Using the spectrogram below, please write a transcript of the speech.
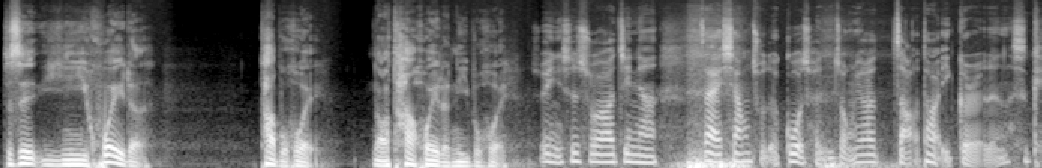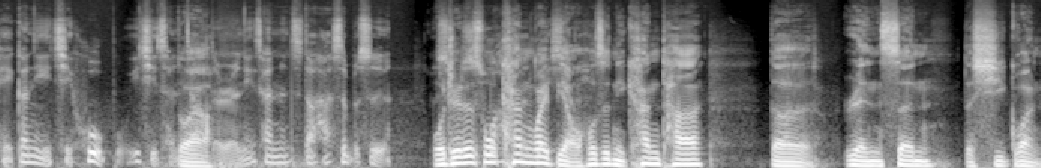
就是你会的，他不会，然后他会了，你不会。所以你是说要尽量在相处的过程中，要找到一个人是可以跟你一起互补、一起成长的人，你才能知道他是不是。我觉得说看外表，或者你看他的人生的习惯，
